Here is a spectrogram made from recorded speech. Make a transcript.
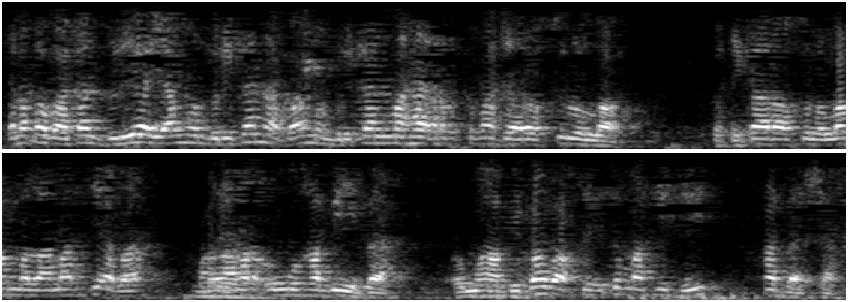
Kenapa? Bahkan beliau yang memberikan apa? Memberikan mahar kepada Rasulullah. Ketika Rasulullah melamar siapa? Melamar Ummu Habibah. Ummu Habibah waktu itu masih di Habasyah.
